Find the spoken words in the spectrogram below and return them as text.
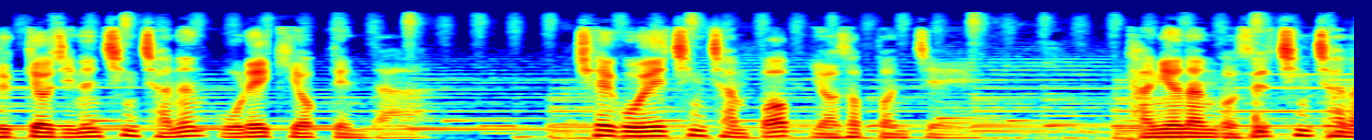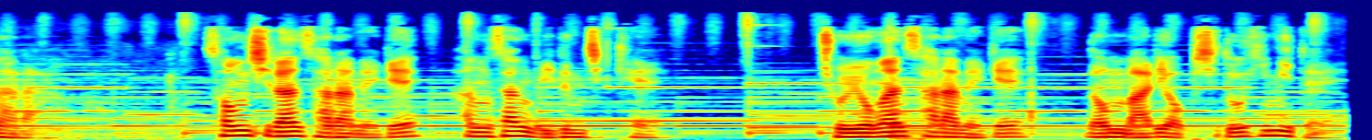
느껴지는 칭찬은 오래 기억된다. 최고의 칭찬법 여섯 번째. 당연한 것을 칭찬하라. 성실한 사람에게 항상 믿음직해. 조용한 사람에게 넌 말이 없이도 힘이 돼.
